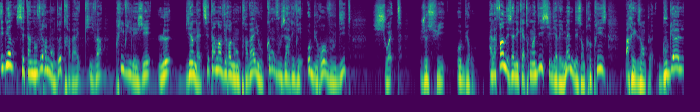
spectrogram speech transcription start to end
Eh bien, c'est un environnement de travail qui va privilégier le bien-être. C'est un environnement de travail où quand vous arrivez au bureau, vous vous dites chouette, je suis au bureau. À la fin des années 90, il y avait même des entreprises, par exemple Google,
